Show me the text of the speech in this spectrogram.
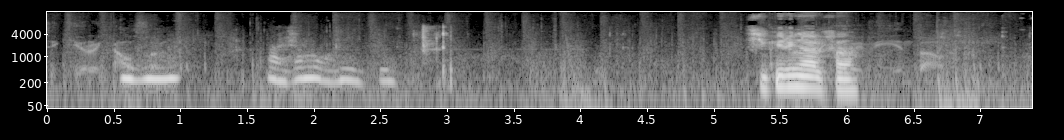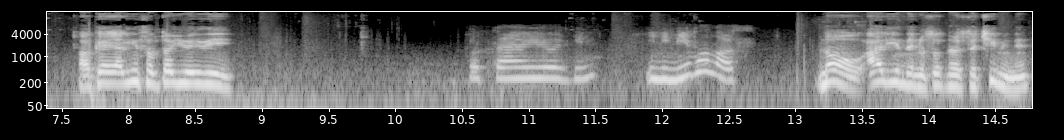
Securing Alpha. Ah, já morri aqui. Securing Alpha. UAV. Ok, alguien soltó UAV. Eu vi. Inimigo ou nosso? No, alguien de nosotros, nuestro chiming, ¿eh?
